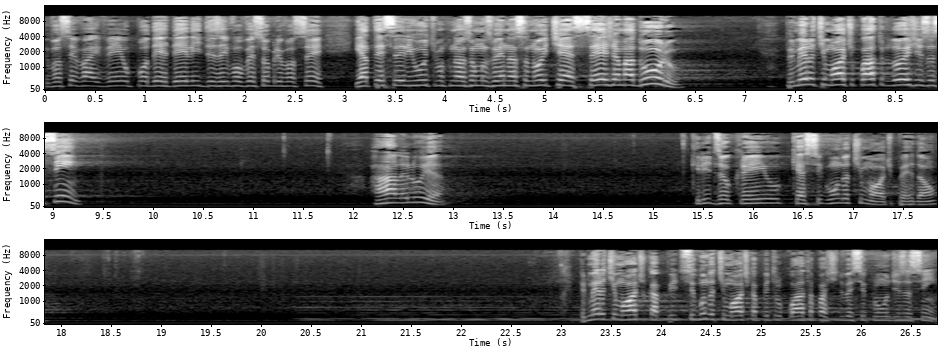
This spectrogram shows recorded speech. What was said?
e você vai ver o poder dele desenvolver sobre você. E a terceira e última que nós vamos ver nessa noite é: seja maduro. 1 Timóteo 4,2 diz assim: Aleluia. Queridos, eu creio que é 2 Timóteo, perdão. 1 Timóteo, capítulo, 2 Timóteo, capítulo 4, a partir do versículo 1, diz assim:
